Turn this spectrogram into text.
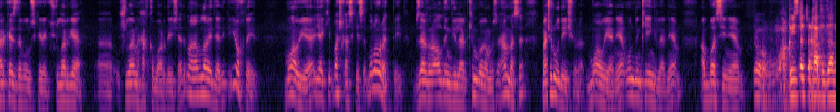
markazda bo'lishi kerak. Shularga shularni haqqi bor deyishadi. Mana bular aytadiki yo'q deydi. Muaviya yoki boshqasi kelsa bo'laveradi deydi. Bizlardan oldingilar kim bo'lgan bo'lsa hammasi mashru deyishaveradi. Muaviyani ham undan keyingilarni ham abbosiyni ham. Yo'q aqida jihatidan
